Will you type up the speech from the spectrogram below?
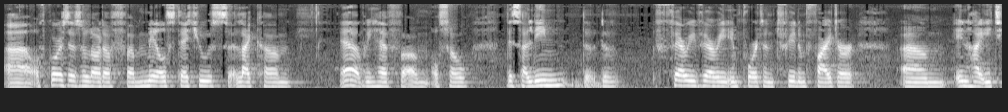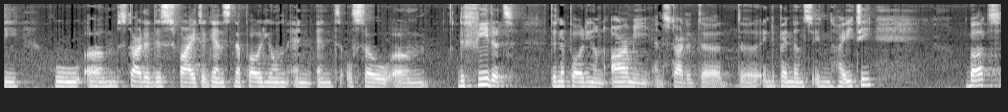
Uh, of course, there's a lot of uh, male statues, like, um, yeah, we have um, also Dessalines, the, the very, very important freedom fighter um, in Haiti, who um, started this fight against Napoleon and, and also um, defeated the Napoleon army and started the, the independence in Haiti. But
